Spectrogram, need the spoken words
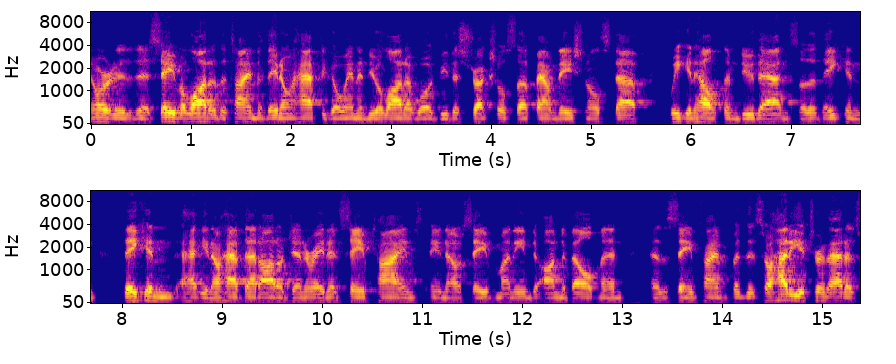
in order to save a lot of the time that they don't have to go in and do a lot of what would be the structural stuff, foundational stuff. We can help them do that, and so that they can they can you know have that auto generated, save times, you know, save money on development at the same time. But so how do you turn that as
